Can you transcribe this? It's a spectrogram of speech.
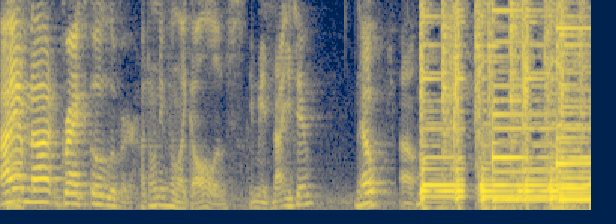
I am not Greg Oliver. I don't even like olives. You mean it's not you two? Nope. Oh.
